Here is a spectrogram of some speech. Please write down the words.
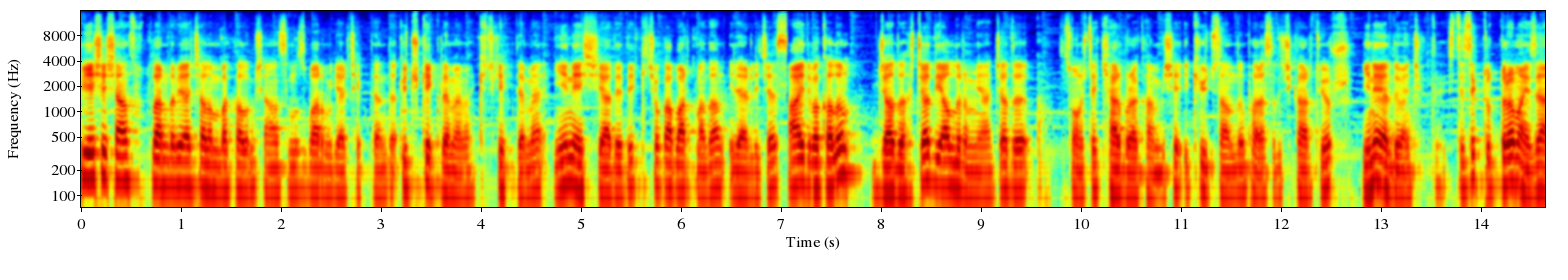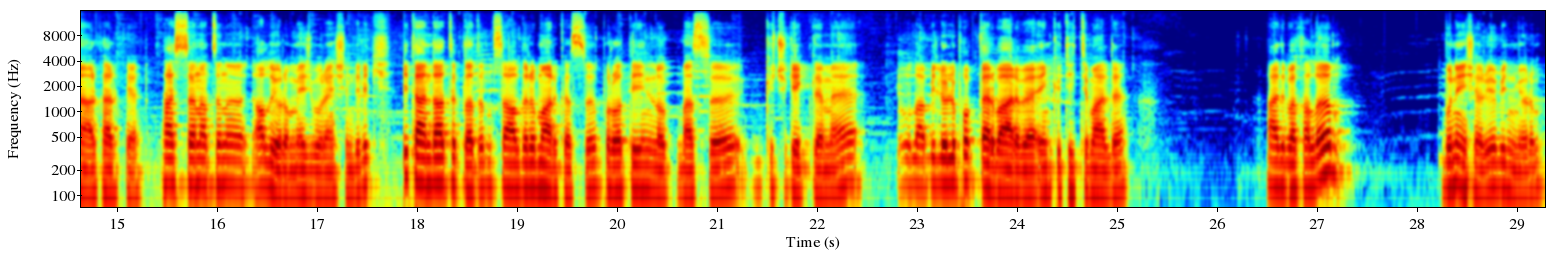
Bir yeşil şans kutularını bir açalım bakalım. Şansımız var mı gerçekten de? Küçük ekleme mi? Küçük ekleme. Yeni eşya dedik. Çok abartmadan ilerleyeceğiz. Haydi bakalım. Cadı. Cadıyı alırım ya. Cadı sonuçta kar bırakan bir şey. 2-3 sandığın parasını çıkartıyor. Yine eldiven çıktı. İstesek tutturamayız ha arka arkaya. Taş sanatını alıyorum mecburen şimdilik. Bir tane daha tıkladım. Saldırı markası, protein lokması, küçük ekleme. Ula bir lollipop ver bari be en kötü ihtimalde. Hadi bakalım. Bu ne işe yarıyor bilmiyorum.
